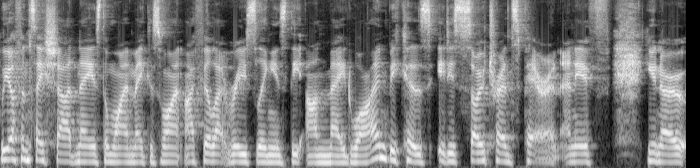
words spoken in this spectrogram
we often say Chardonnay is the winemaker's wine. I feel like Riesling is the unmade wine because it is so transparent, and if you know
